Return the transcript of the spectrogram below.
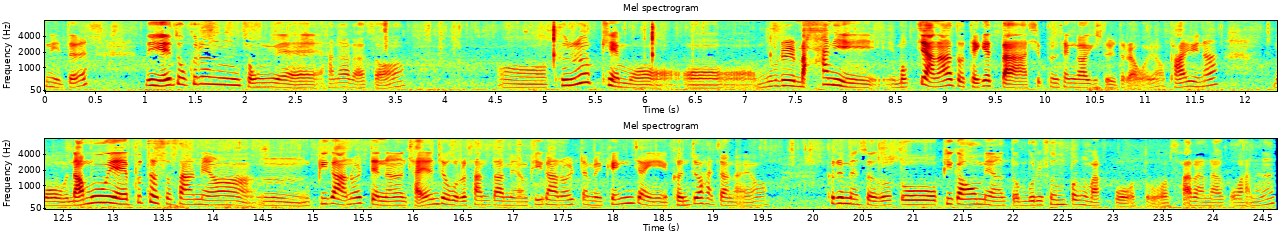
흔히들. 근데 얘도 그런 종류의 하나라서 어, 그렇게 뭐, 어, 물을 많이 먹지 않아도 되겠다 싶은 생각이 들더라고요. 바위나 뭐 나무에 붙어서 살면 음, 비가 안 올 때는 자연적으로 산다면 비가 안 올 때면 굉장히 건조하잖아요. 그러면서도 또 비가 오면 또 물을 흠뻑 맞고 또 살아나고 하는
